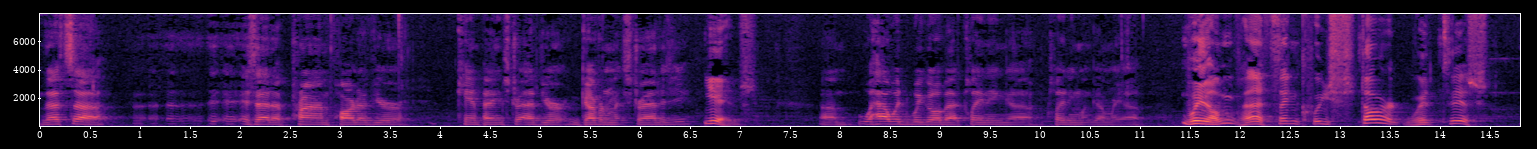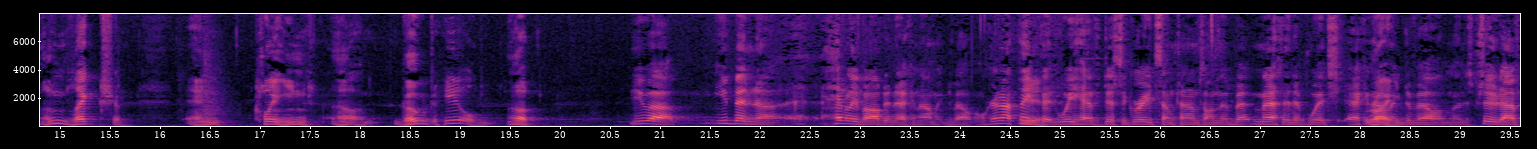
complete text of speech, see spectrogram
That's uh, is that a prime part of your campaign stra- of your government strategy? Yes. Um, how would we go about cleaning uh, cleaning Montgomery up? Well, I think we start with this election and clean uh, Goat Hill up. You uh, you've been uh, heavily involved in economic development work, and I think Yeah. that we have disagreed sometimes on the method of which economic Right. development is pursued. I've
